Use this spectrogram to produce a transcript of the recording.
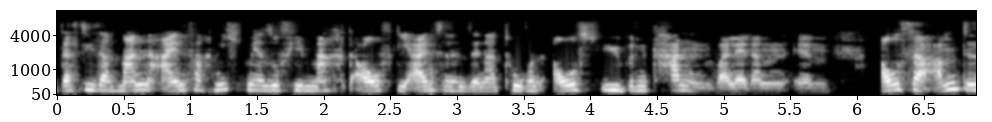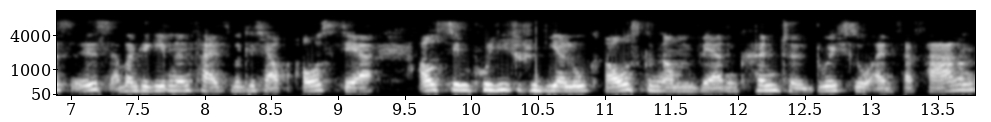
dass dieser Mann einfach nicht mehr so viel Macht auf die einzelnen Senatoren ausüben kann, weil er dann ähm, außer Amtes ist, aber gegebenenfalls wirklich auch aus der, aus dem politischen Dialog rausgenommen werden könnte durch so ein Verfahren,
